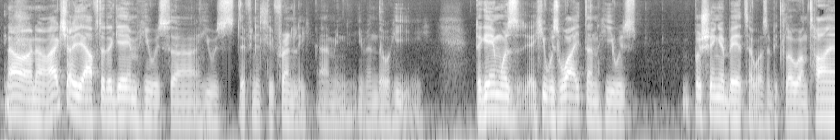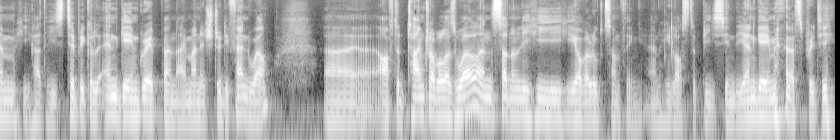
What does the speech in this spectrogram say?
no, no. Actually, after the game, he was uh, he was definitely friendly. I mean, even though he, the game was he was white and he was pushing a bit. I was a bit low on time. He had his typical end game grip, and I managed to defend well. Uh, after time trouble as well, and suddenly he, he overlooked something and he lost a piece in the end game. That's pretty,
